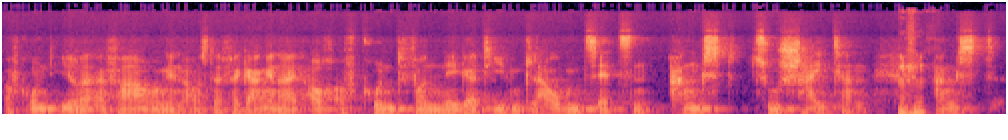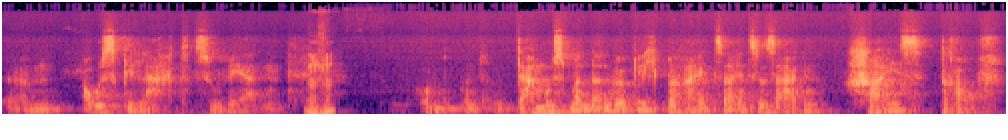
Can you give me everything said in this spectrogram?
aufgrund ihrer Erfahrungen aus der Vergangenheit, auch aufgrund von negativen Glaubenssätzen, Angst zu scheitern, mhm. Angst ähm, ausgelacht zu werden. Mhm. Und, und, und, da muss man dann wirklich bereit sein zu sagen, scheiß drauf.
